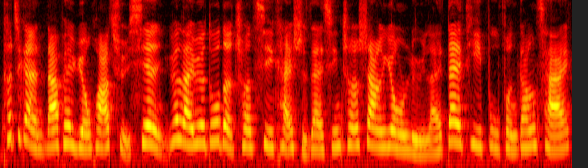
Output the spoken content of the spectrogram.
科技感搭配圆滑曲线，越来越多的车企开始在新车上用铝来代替部分钢材。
